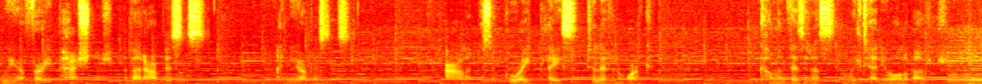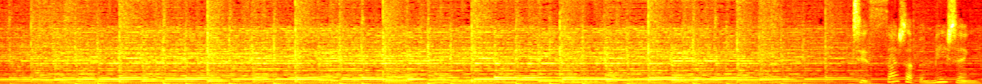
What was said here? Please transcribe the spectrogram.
We are very passionate about our business and your business. Ireland is a great place to live and work. Come and visit us and we'll tell you all about it. To set up a meeting,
